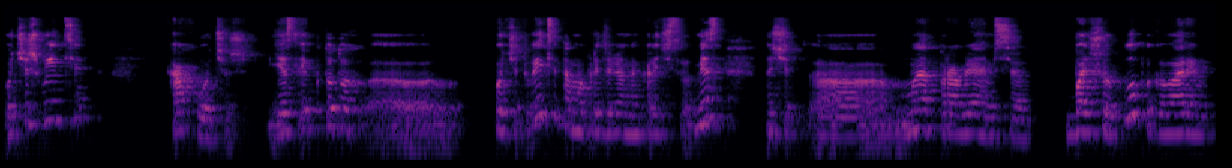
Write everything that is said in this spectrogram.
хочешь выйти, как хочешь. Если кто-то э, хочет выйти, там определенное количество мест, значит, э, мы отправляемся в большой клуб и говорим,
